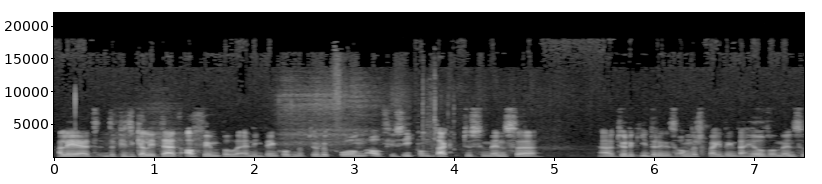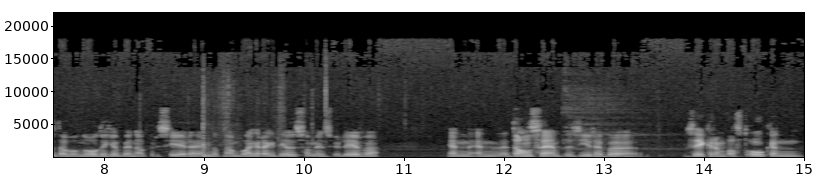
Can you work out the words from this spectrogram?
allee, het, de fysicaliteit afwimpelen. En ik denk ook natuurlijk gewoon al fysiek contact tussen mensen. Ja, natuurlijk, iedereen is anders, maar ik denk dat heel veel mensen dat wel nodig hebben en appreciëren. En dat dat een belangrijk deel is van mensen hun leven. En, en dansen en plezier hebben, zeker en vast ook. En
